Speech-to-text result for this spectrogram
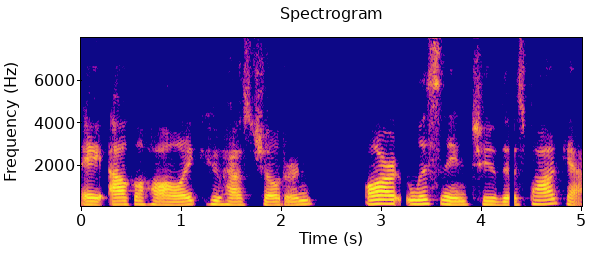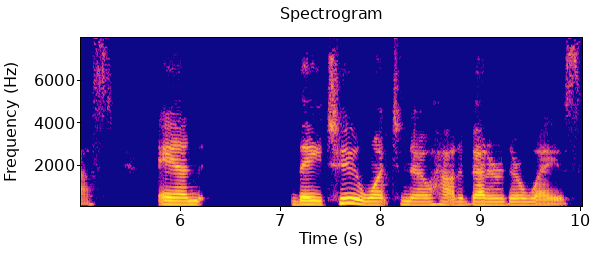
a alcoholic who has children, are listening to this podcast and they too want to know how to better their ways.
